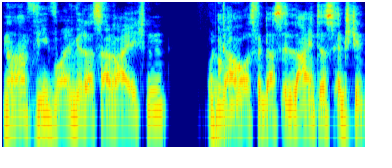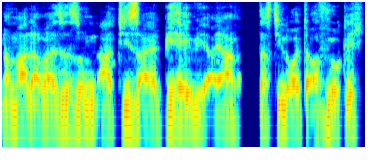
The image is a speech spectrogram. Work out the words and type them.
Na, wie wollen wir das erreichen? Und mhm. daraus, wenn das aligned ist, entsteht normalerweise so eine Art Desired Behavior, ja, dass die Leute auch wirklich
